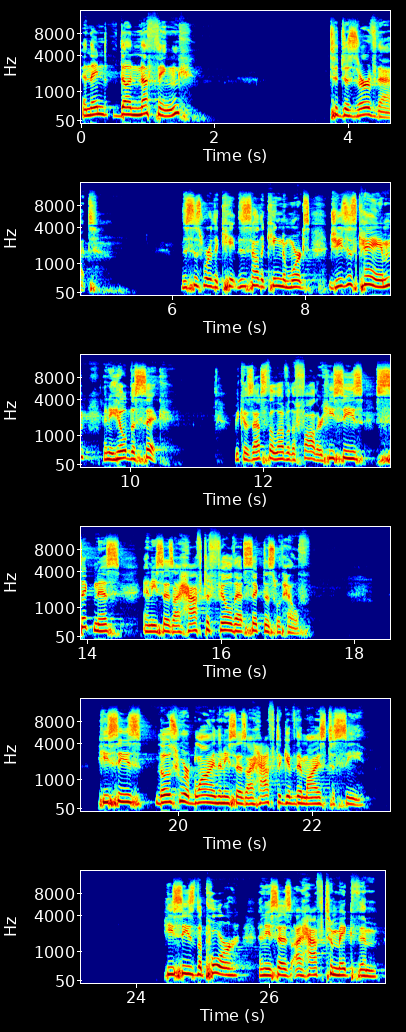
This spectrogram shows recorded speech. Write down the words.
And they've done nothing to deserve that. This is where the this is how the kingdom works. Jesus came and he healed the sick because that's the love of the Father. He sees sickness and he says, I have to fill that sickness with health. He sees those who are blind and he says, I have to give them eyes to see. He sees the poor and he says, I have to make them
